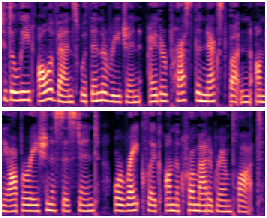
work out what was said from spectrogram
To delete all events within the region, either press the Next button on the Operation Assistant or right-click on the chromatogram plot.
